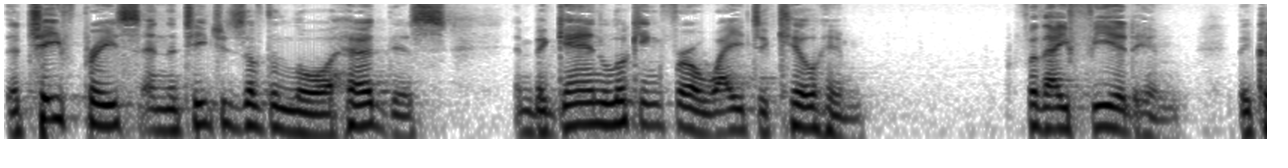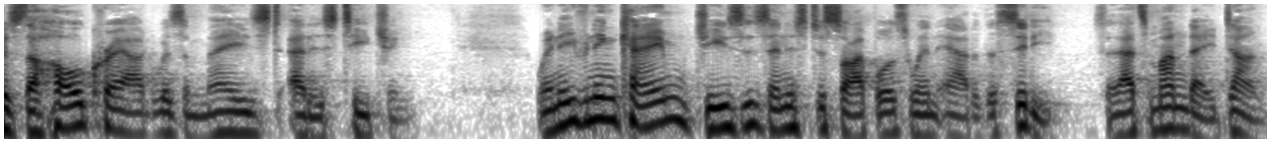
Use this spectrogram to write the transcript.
The chief priests and the teachers of the law heard this and began looking for a way to kill him, for they feared him, because the whole crowd was amazed at his teaching. When evening came, Jesus and his disciples went out of the city. So that's Monday, done.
